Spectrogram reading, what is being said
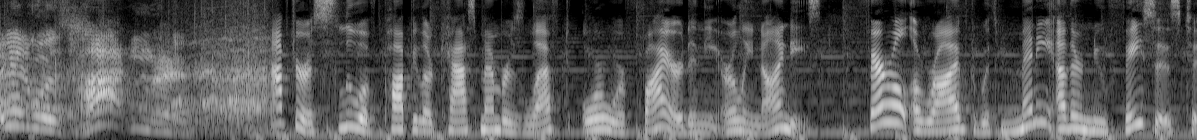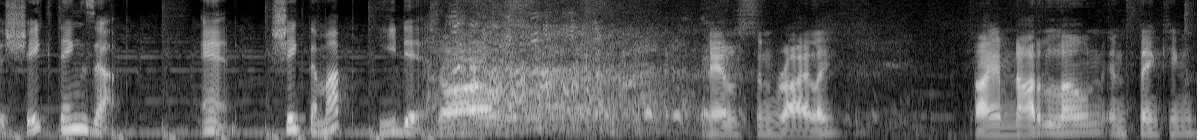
It was hot in there. After a slew of popular cast members left or were fired in the early 90s, Ferrell arrived with many other new faces to shake things up. And shake them up, he did. Charles Nelson Reilly, I am not alone in thinking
